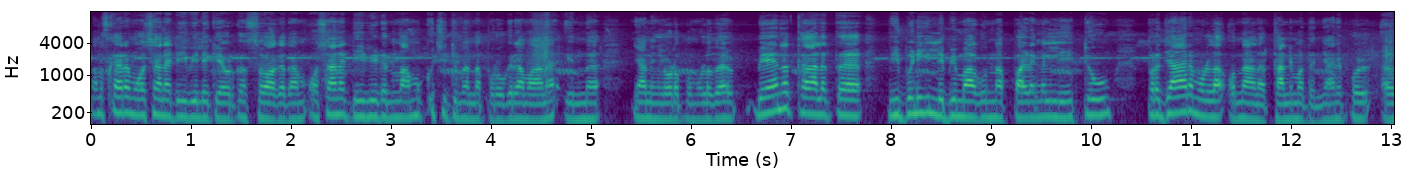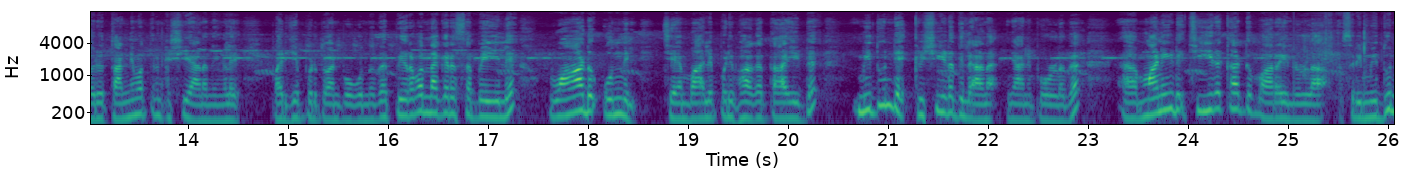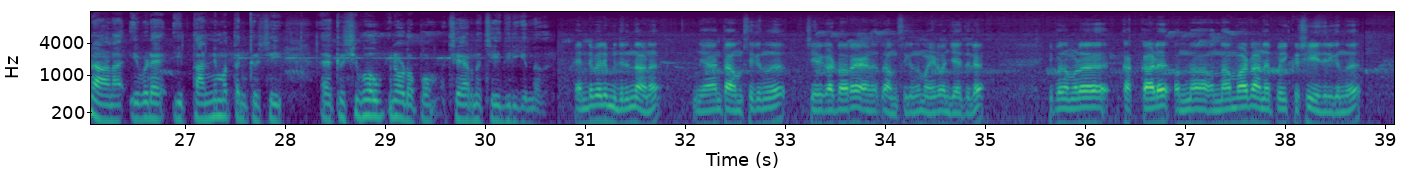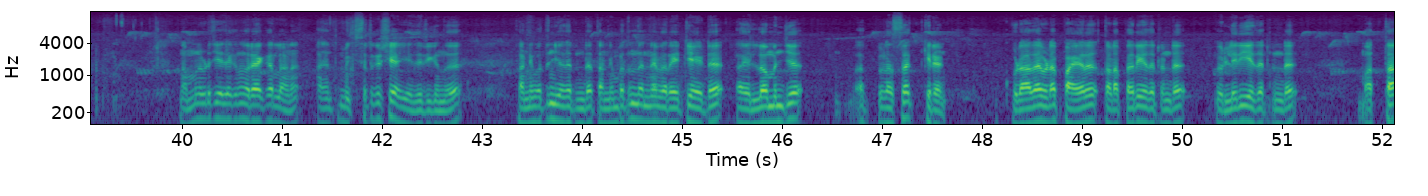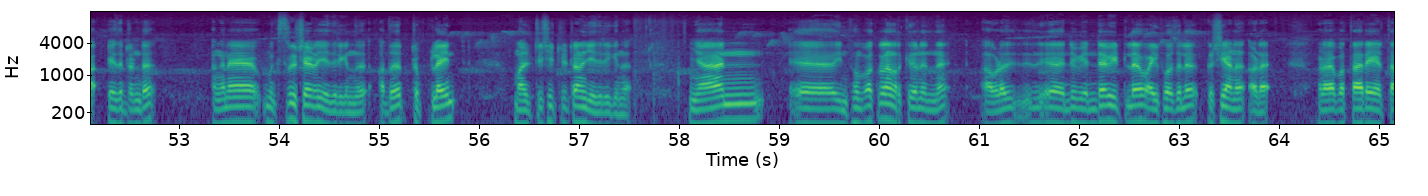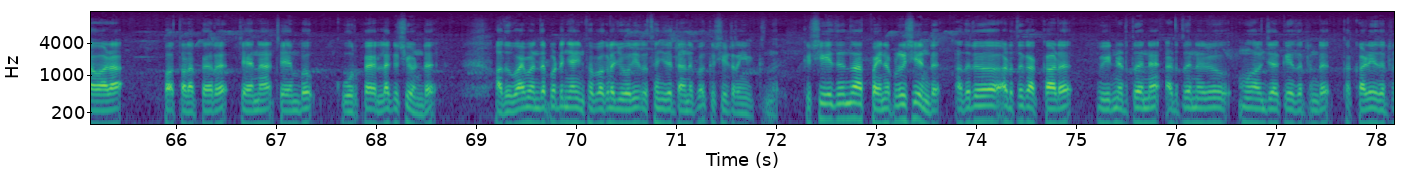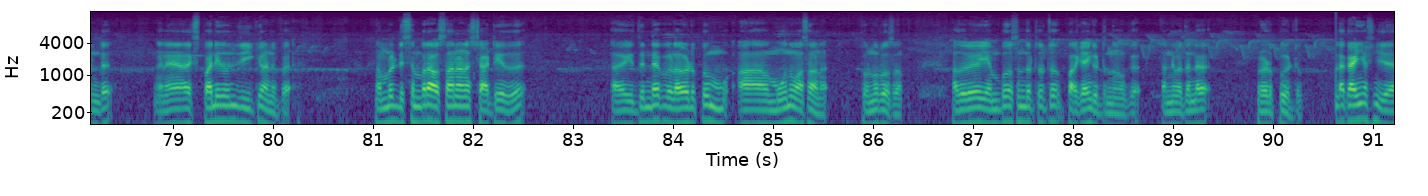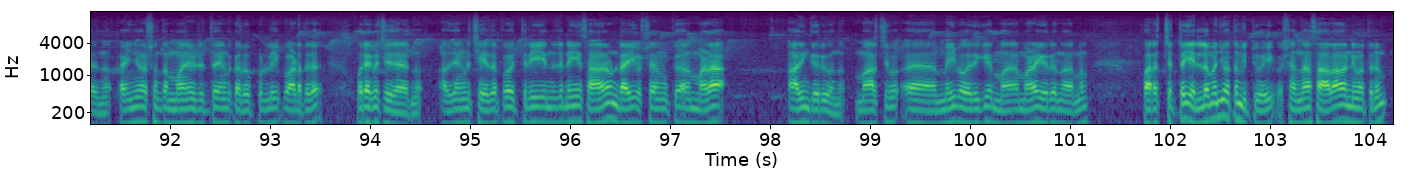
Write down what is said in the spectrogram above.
നമസ്കാരം. ഓശാന ടി വിയിലേക്ക് ഏവർക്കും സ്വാഗതം. ഓശാന ടി വിയുടെ നമുക്ക് ചുറ്റും എന്ന പ്രോഗ്രാമാണ് ഇന്ന് ഞാൻ നിങ്ങളോടൊപ്പം ഉള്ളത്. വേനൽക്കാലത്ത് വിപണിയിൽ ലഭ്യമാകുന്ന പഴങ്ങളിൽ ഏറ്റവും പ്രചാരമുള്ള ഒന്നാണ് തണ്ണിമത്തൻ. ഞാനിപ്പോൾ ഒരു തണ്ണിമത്തൻ കൃഷിയാണ് നിങ്ങളെ പരിചയപ്പെടുത്തുവാൻ പോകുന്നത്. പിറവം നഗരസഭയിൽ വാർഡ് ഒന്നിൽ ചേമ്പാലിപ്പടി ഭാഗത്തായിട്ട് മിഥുന്റെ കൃഷിയിടത്തിലാണ് ഞാനിപ്പോൾ ഉള്ളത്. മണിയുടെ ചീരക്കാട്ട് പാറയിലുള്ള ശ്രീ മിഥുനാണ് ഇവിടെ ഈ തണ്ണിമത്തൻ കൃഷി കൃഷി വകുപ്പിനോടൊപ്പം ചേർന്ന് ചെയ്തിരിക്കുന്നത്. എന്റെ പേര് മിഥുൻ എന്നാണ് ഞാൻ താമസിക്കുന്നത് ചീരക്കാട്ടോറയാണ് താമസിക്കുന്നത് മണിയുടെ പഞ്ചായത്തിൽ ഇപ്പോൾ നമ്മൾ കക്കാട് ഒന്നാം ഒന്നാം വാർഡാണ് ഇപ്പോൾ ഈ കൃഷി ചെയ്തിരിക്കുന്നത്. നമ്മളിവിടെ ചെയ്തിരിക്കുന്നത് ഒരേക്കറിലാണ് അതിനകത്ത് മിക്സഡ് കൃഷിയാണ് ചെയ്തിരിക്കുന്നത്. തണ്ണിമത്തം ചെയ്തിട്ടുണ്ട്. തണ്ണിമത്തം തന്നെ വെറൈറ്റി ആയിട്ട് യെല്ലോ മഞ്ച് പ്ലസ് കിരൺ. കൂടാതെ ഇവിടെ പയർ തടപ്പയർ ചെയ്തിട്ടുണ്ട്. വെള്ളരി ചെയ്തിട്ടുണ്ട്. മത്ത ചെയ്തിട്ടുണ്ട്. അങ്ങനെ മിക്സ്ഡ് കൃഷിയാണ് ചെയ്തിരിക്കുന്നത്. അത് ട്രിപ്പ് ലൈൻ മൾട്ടി ഷീറ്റ് ഇട്ടാണ് ചെയ്തിരിക്കുന്നത്. ഞാൻ ഇൻഫോം പാർക്കിലാണ് വർക്ക് ചെയ്തുകൊണ്ടിരുന്നത് അവിടെ എന്റെ എന്റെ വീട്ടിലെ വൈഫ് ഹൗസിൽ കൃഷിയാണ് അവിടെ. അവിടെ പത്താര ഏത്തവാഴ തടപ്പേർ ചേന ചേമ്പ് കൂർക്ക എല്ലാ കൃഷിയുണ്ട്. അതുമായി ബന്ധപ്പെട്ട് ഞാൻ ഇൻഫോ പാർക്കിലെ ജോലി റിസൈൻ ചെയ്തിട്ടാണ് ഇപ്പോൾ കൃഷി ഇറങ്ങിയിരിക്കുന്നത്. കൃഷി ചെയ്തിരുന്ന പൈനാപ്പിൾ കൃഷിയുണ്ട്. അതൊരു അടുത്ത് കക്കാട് വീടിനടുത്ത് തന്നെ അടുത്ത് തന്നെ ഒരു മൂന്നാലഞ്ച് ഏക്കർ ചെയ്തിട്ടുണ്ട് കക്കാട് ചെയ്തിട്ടുണ്ട്. അങ്ങനെ എക്സ്പാൻഡ് ചെയ്തുകൊണ്ടിരിക്കുകയാണ് ഇപ്പോൾ നമ്മൾ ഡിസംബർ അവസാനമാണ് സ്റ്റാർട്ട് ചെയ്തത്. ഇതിന്റെ വിളവെടുപ്പ് മൂന്ന് മാസമാണ്. തൊണ്ണൂറ് ദിവസം. അതൊരു എൺപത് ദിവസം തൊട്ടിട്ട് പറിക്കാൻ കിട്ടും നമുക്ക്. തണ്ണിമത്തന്റെ വിളവെടുപ്പ് കിട്ടും. അല്ല കഴിഞ്ഞ വർഷം ചെയ്തായിരുന്നു. കഴിഞ്ഞ വർഷം തമ്മാനൂരത്ത് ഞങ്ങൾ കറുപ്പള്ളി പാടത്തിൽ ഒരേക്കർ ചെയ്തായിരുന്നു. അത് ഞങ്ങൾ ചെയ്തപ്പോൾ ഇത്തിരി എന്ന് വെച്ചിട്ടുണ്ടെങ്കിൽ സാധനം ഉണ്ടായി. പക്ഷേ നമുക്ക് അത് മഴ ആദ്യം കയറി വന്നു. മാർച്ച് മെയ് പകുതിക്ക് മഴ കയറി വന്ന കാരണം പറിച്ചിട്ട് എല്ലോ മഞ്ഞ് മൊത്തം വിറ്റുപോയി. പക്ഷേ എന്നാൽ സാധാ തണ്ണിമത്തനും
